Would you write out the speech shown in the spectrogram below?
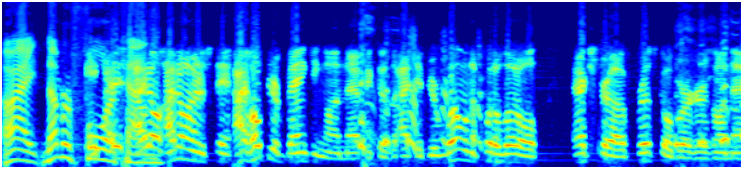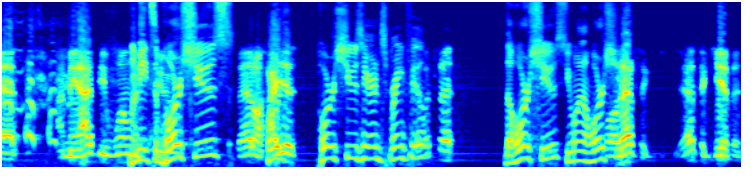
All right, number four. I, I don't. I don't understand. I hope you're banking on that because I, if you're willing to put a little extra Frisco burgers on that, I mean, I'd be willing. You mean some horseshoes? bet on- I Hor- just- horseshoes here in Springfield. What's that? The horseshoes. You want a horseshoe? Well, that's a that's a given.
